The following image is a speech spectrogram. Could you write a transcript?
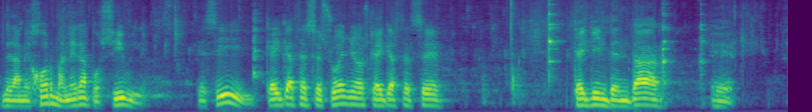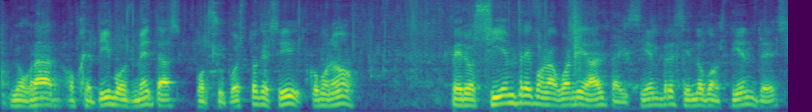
de la mejor manera posible que sí, que hay que hacerse sueños, que hay que hacerse, que hay que intentar eh, lograr objetivos, metas, por supuesto que sí, cómo no, pero siempre con la guardia alta y siempre siendo conscientes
